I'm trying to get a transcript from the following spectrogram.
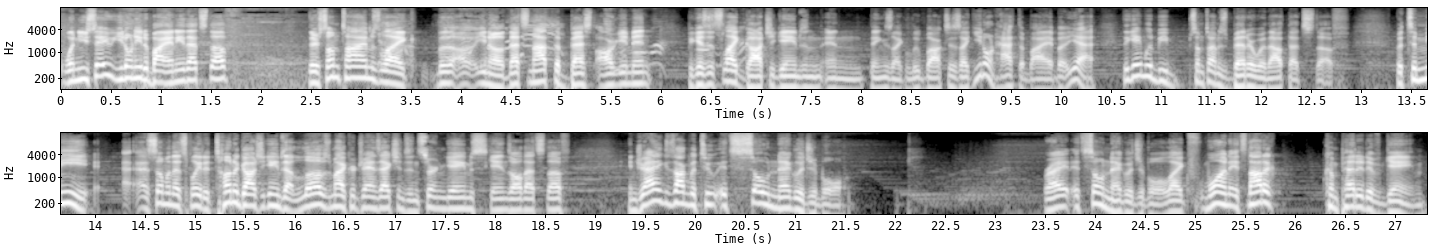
When you say you don't need to buy any of that stuff, there's sometimes, like, uh, you know, that's not the best argument because it's like gacha games and, and things like loot boxes. Like, you don't have to buy it, but yeah, the game would be sometimes better without that stuff. But to me, as someone that's played a ton of gacha games that loves microtransactions in certain games, skins, all that stuff, in Dragon's Dogma 2, it's so negligible. Right? It's so negligible. Like one, it's not a competitive game.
